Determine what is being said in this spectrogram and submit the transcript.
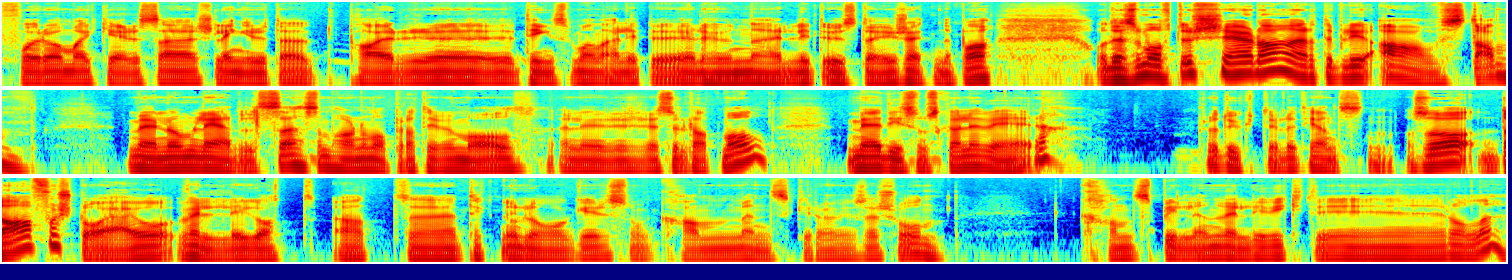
for å markere seg slenger ut et par uh, ting som han er litt, eller hun er litt ustø i skøytene på. Og det som ofte skjer da, er at det blir avstand mellom ledelse, som har noen operative mål eller resultatmål, med de som skal levere produktet eller tjenesten. Og så, Da forstår jeg jo veldig godt at uh, teknologer som kan mennesker og organisasjon, kan spille en veldig viktig rolle.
